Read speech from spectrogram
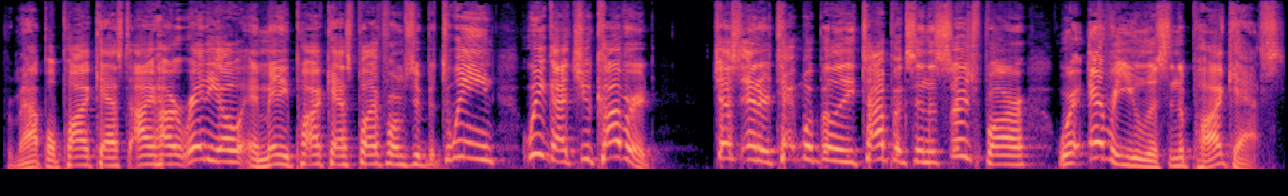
From Apple Podcast, iHeartRadio, and many podcast platforms in between, we got you covered. Just enter Tech Mobility Topics in the search bar wherever you listen to podcasts.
